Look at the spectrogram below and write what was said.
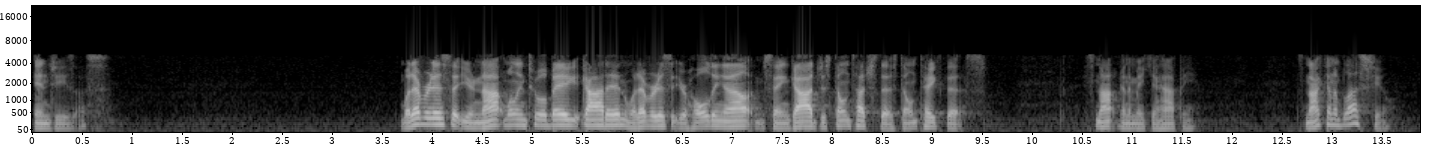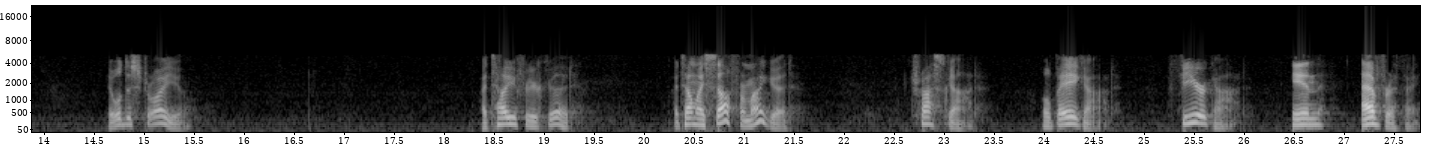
in Jesus. Whatever it is that you're not willing to obey God in, whatever it is that you're holding out and saying, God, just don't touch this, don't take this, it's not going to make you happy. It's not going to bless you, it will destroy you. I tell you for your good. I tell myself for my good. Trust God. Obey God. Fear God in everything.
